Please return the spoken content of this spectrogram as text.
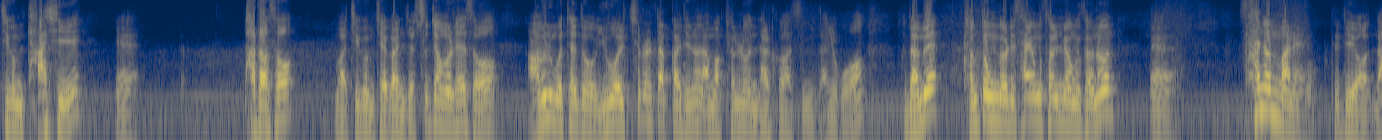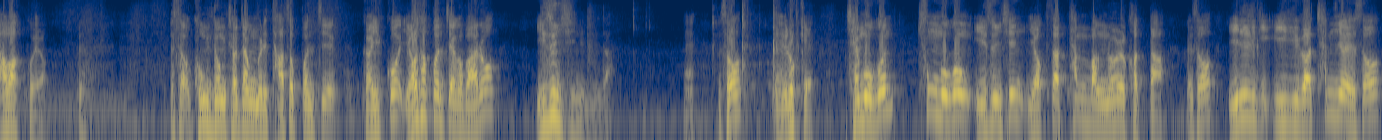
지금 다시 예, 받아서 뭐 지금 제가 이제 수정을 해서 아무리 못해도 6월 7월 달까지는 아마 결론이 날 것 같습니다. 요거. 그 다음에 전통놀이 사용 설명서는 예, 4년 만에 드디어 나왔고요. 그래서 공동 저작물이 다섯 번째가 있고 여섯 번째가 바로 이순신입니다. 예, 그래서 예, 이렇게 제목은 충무공 이순신 역사 탐방로를 걷다. 그래서 1기, 2기가 참여해서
